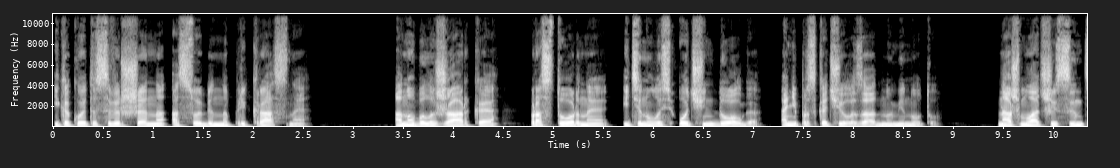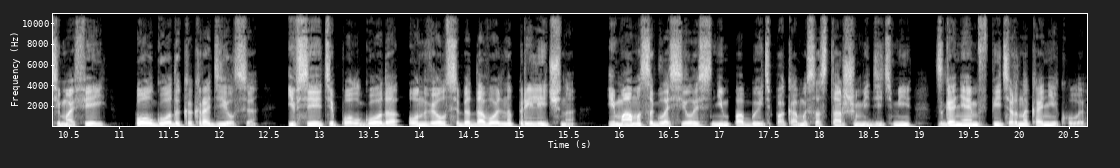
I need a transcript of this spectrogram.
и какое-то совершенно особенно прекрасное. Оно было жаркое, просторное и тянулось очень долго, а не проскочило за одну минуту. Наш младший сын Тимофей полгода как родился, и все эти полгода он вел себя довольно прилично, и мама согласилась с ним побыть, пока мы со старшими детьми сгоняем в Питер на каникулы.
